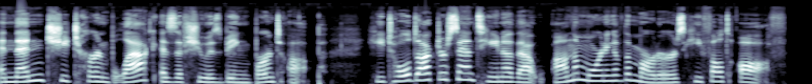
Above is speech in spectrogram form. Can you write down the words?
And then she turned black as if she was being burnt up. He told Dr. Santina that on the morning of the murders, he felt off.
